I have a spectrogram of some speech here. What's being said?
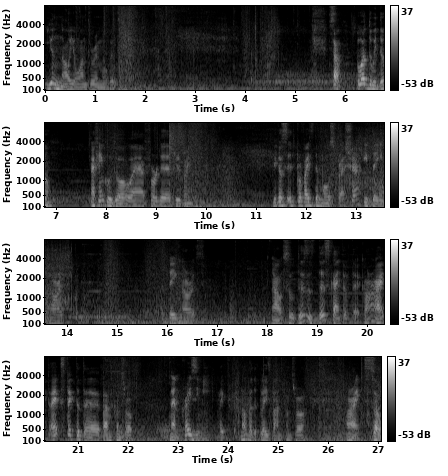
you know you want to remove it. So, what do we do? I think we'll go uh, for the Pilgrim. Because it provides the most pressure if they ignore it. They ignore it. Oh, so this is this kind of deck. Alright, I expected a band control. Man, crazy me. Like, nobody plays band control. Alright, so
